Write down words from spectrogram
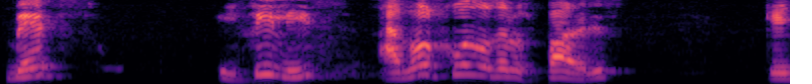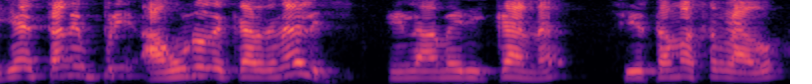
Mets y Phillies, a dos juegos de los padres, que ya están en a uno de Cardenales. En la americana, sí está más cerrado,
